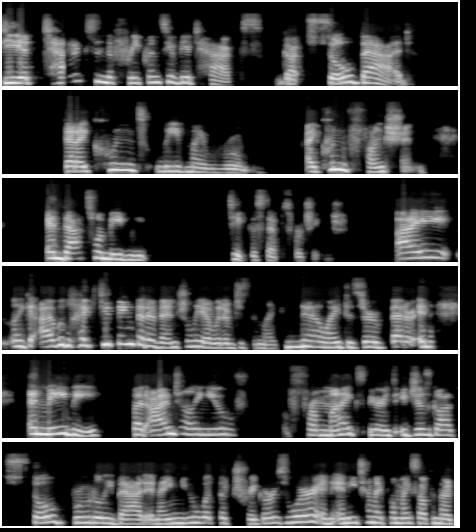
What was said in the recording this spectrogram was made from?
The attacks and the frequency of the attacks got so bad that I couldn't leave my room. I couldn't function. And that's what made me take the steps for change. I like I would like to think that eventually I would have just been like, no, I deserve better. And and maybe, but I'm telling you from my experience, it just got so brutally bad, and I knew what the triggers were. And anytime I put myself in that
